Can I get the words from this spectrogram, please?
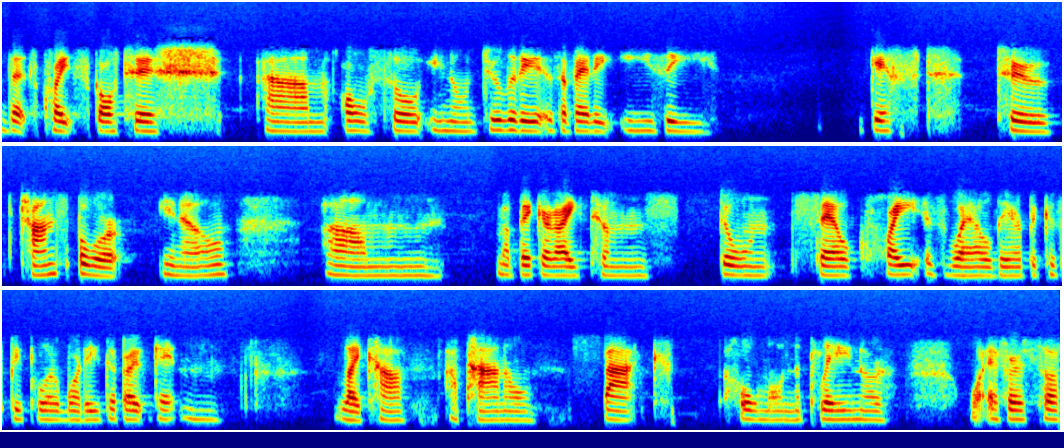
that's quite Scottish. Um, also, you know, jewellery is a very easy gift to transport, you know. Um, my bigger items don't sell quite as well there because people are worried about getting like a, a panel back home on the plane or whatever. So I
